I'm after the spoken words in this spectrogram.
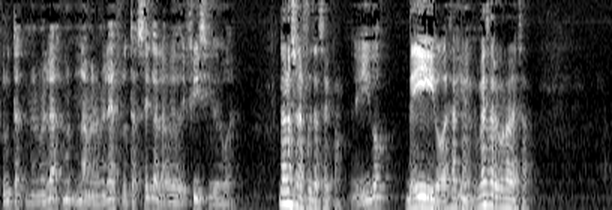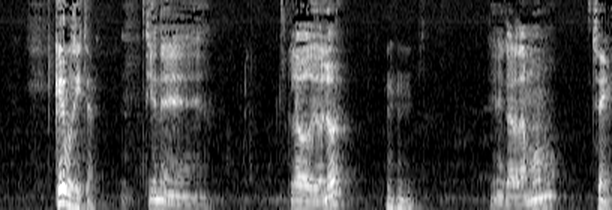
Fruta, mermelada, una mermelada de fruta seca la veo difícil igual. No, no es una fruta seca. ¿De higo? De higo, exacto. Higo. Me hace recordar esa. ¿Qué le pusiste? Tiene clavo de olor, Tiene cardamomo Sí.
